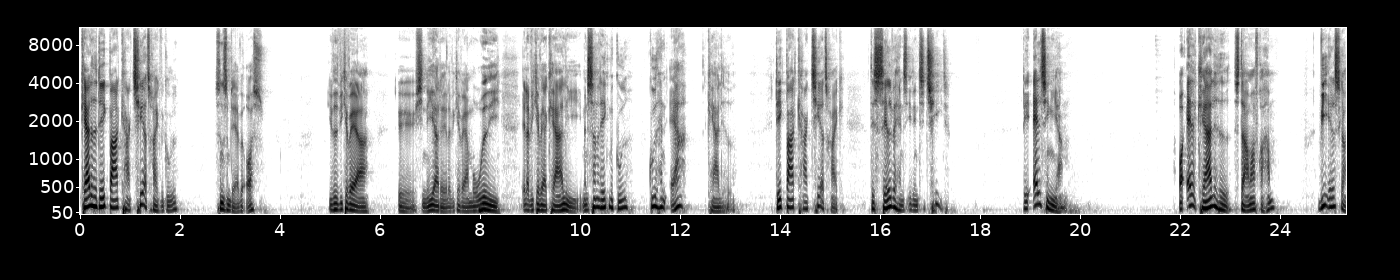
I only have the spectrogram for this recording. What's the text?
Kærlighed det er ikke bare et karaktertræk ved Gud, sådan som det er ved os. I ved, vi kan være øh, generede, eller vi kan være modige, eller vi kan være kærlige. Men sådan er det ikke med Gud. Gud, han er kærlighed. Det er ikke bare et karaktertræk. Det er selve hans identitet. Det er alting i ham. Og al kærlighed stammer fra ham. Vi elsker,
